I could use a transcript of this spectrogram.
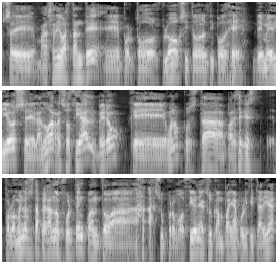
se ha salido bastante eh, por todos los blogs y todo el tipo de, medios eh, la nueva red social, Vero, que bueno, pues está, parece que por lo menos está pegando fuerte en cuanto a, su promoción y a su campaña publicitaria,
